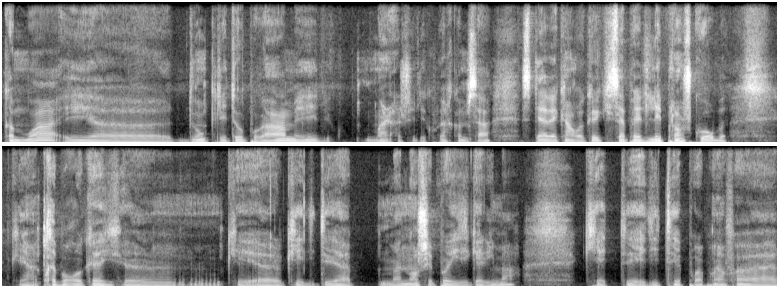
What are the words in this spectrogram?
comme moi. Et euh, donc, il était au programme et voilà, j'ai découvert comme ça. C'était avec un recueil qui s'appelle Les planches courbes, qui est un très beau recueil euh, qui, est, euh, qui est édité maintenant chez Poésie Gallimard, qui a été édité pour la première fois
